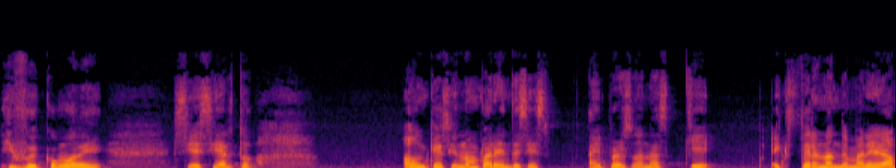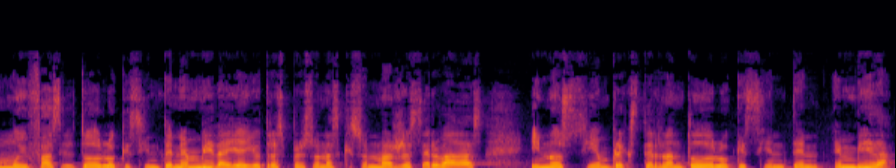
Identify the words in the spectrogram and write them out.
Y fue como de sí es cierto. Aunque haciendo un paréntesis, hay personas que externan de manera muy fácil todo lo que sienten en vida y hay otras personas que son más reservadas y no siempre externan todo lo que sienten en vida.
